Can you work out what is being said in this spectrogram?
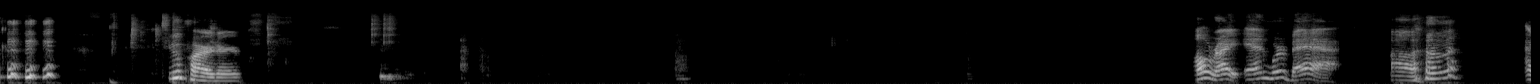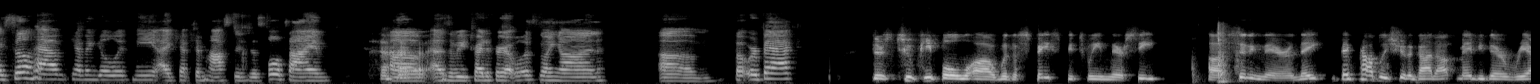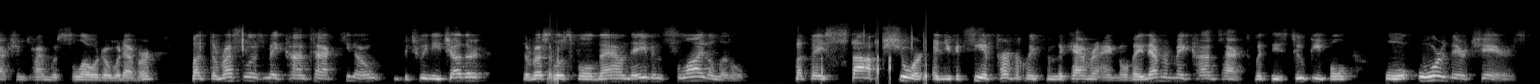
Two parter. All right, and we're back. Um, I still have Kevin Gill with me. I kept him hostage this whole time um, as we tried to figure out what was going on. Um, but we're back. There's two people uh, with a space between their seat uh, sitting there, and they they probably should have got up. Maybe their reaction time was slowed or whatever. But the wrestlers make contact, you know, between each other. The wrestlers fall down. They even slide a little, but they stop short, and you can see it perfectly from the camera angle. They never make contact with these two people or, or their chairs.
